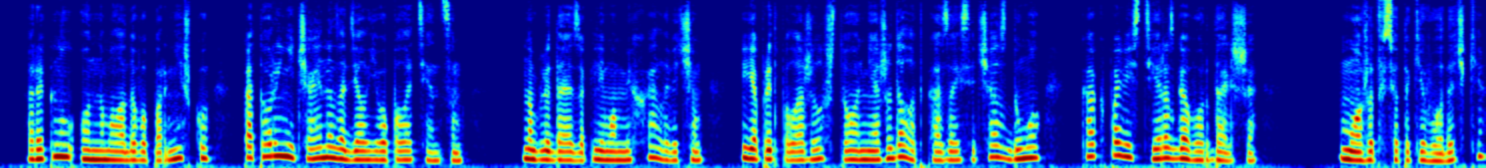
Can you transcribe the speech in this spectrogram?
— рыкнул он на молодого парнишку, который нечаянно задел его полотенцем. Наблюдая за Климом Михайловичем, я предположил, что он не ожидал отказа и сейчас думал, как повести разговор дальше. «Может, все таки водочки?»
